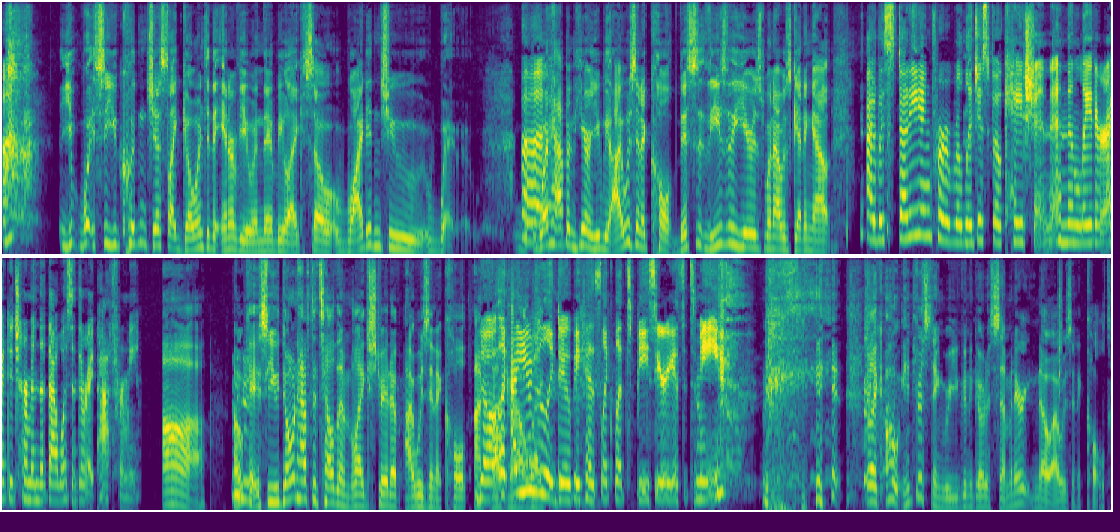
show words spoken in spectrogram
You wait, so you couldn't just like go into the interview and they'd be like, so why didn't you? wh- Uh, what happened here? You'd be, I was in a cult. This is these are the years when I was getting out. I was studying for a religious vocation, and then later I determined that that wasn't the right path for me. Ah, Mhm. Mm-hmm. okay. So you don't have to tell them like straight up. I was in a cult. I'm no, like I now," usually do because, like, let's be serious, it's me. Like, oh, interesting. Were you going to go to seminary? No, I was in a cult.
